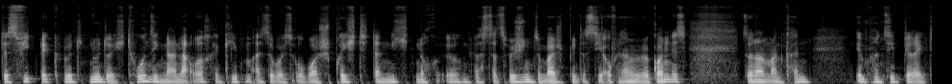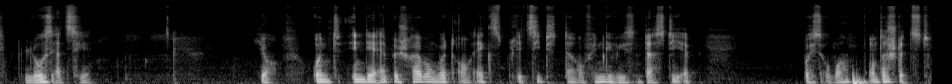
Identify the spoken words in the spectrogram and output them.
das Feedback wird nur durch Tonsignale ausgegeben, also VoiceOver spricht dann nicht noch irgendwas dazwischen, zum Beispiel, dass die Aufnahme begonnen ist, sondern man kann im Prinzip direkt loserzählen. Ja, und in der App-Beschreibung wird auch explizit darauf hingewiesen, dass die App VoiceOver unterstützt.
